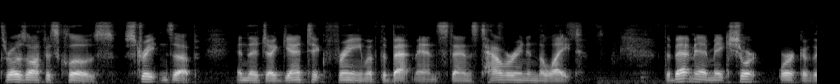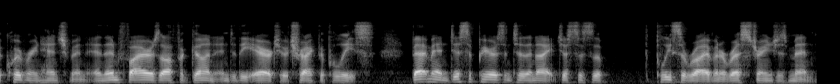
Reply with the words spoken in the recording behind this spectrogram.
throws off his clothes, straightens up, and the gigantic frame of the Batman stands towering in the light. The Batman makes short work of the quivering henchman, and then fires off a gun into the air to attract the police. Batman disappears into the night just as the police arrive and arrest Strange's men.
